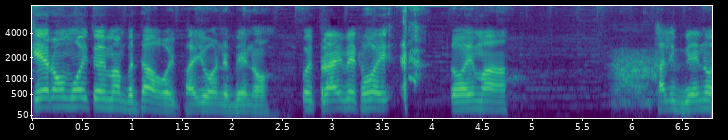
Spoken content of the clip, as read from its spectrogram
કેરોમ હોય તો એમાં બધા હોય, ભાઈઓ અને બહેનો. કોઈ પ્રાઇવેટ હોય, તો એમાં ખાલી બહેનો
